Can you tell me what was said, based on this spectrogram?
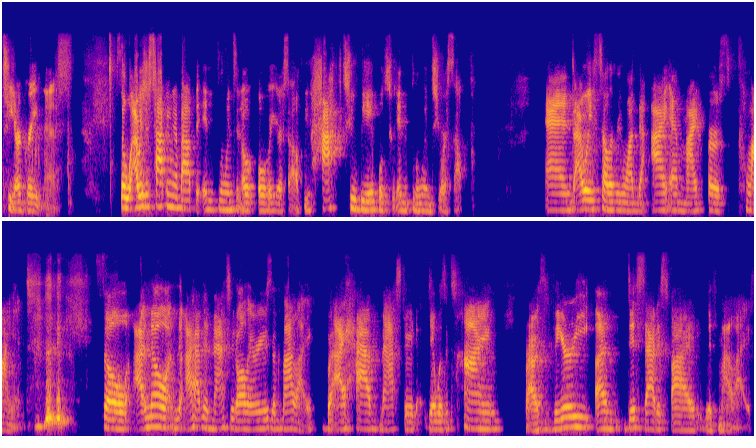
to your greatness. So I was just talking about the influence and over yourself. You have to be able to influence yourself. And I always tell everyone that I am my first client. so I know I haven't mastered all areas of my life, but I have mastered. There was a time where I was very un- dissatisfied with my life.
